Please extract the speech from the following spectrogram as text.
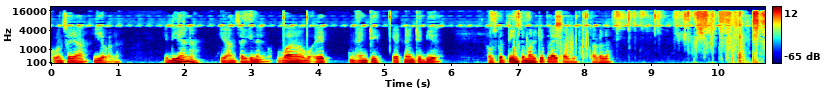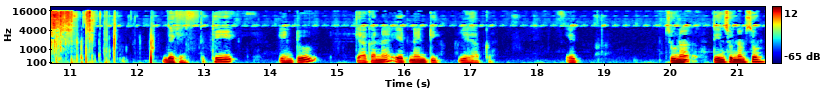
कौन सा यहाँ? ये वाला। ये दिया है ना? ये आंसर की नहीं। One eight ninety eight ninety दिया है। और उसको तीन से मल्टीप्लाई कर दो तो अगला। देखिए तो थ्री इंटू क्या करना है? एट नाइन्टी ये है आपका। एक सुना तीन शून्य शून्य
